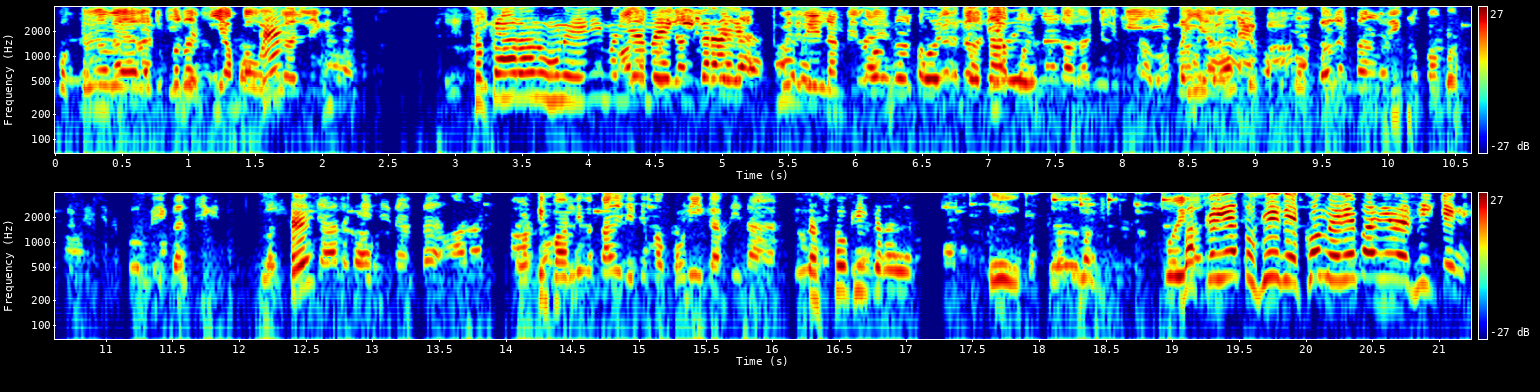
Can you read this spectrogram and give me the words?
ਬੱਕਰੀਆਂ ਵੇ ਰਾਜੂ ਪਤਾ ਕੀ ਆਪਾਂ ਉਹ ਹੈਂ? ਗੱਲ ਨਹੀਂ 17 ਨੂੰ ਹੁਣ ਇਹ ਨਹੀਂ ਮੰਨਿਆ ਮੈਂ ਕੀ ਕਰਾਂ ਯਾਰ ਕੋਈ ਵੇਲਾ ਮਿਲਾ ਕੋਈ ਨਹੀਂ ਅਸੀਂ ਆਪਾਂ ਨੂੰ ਦਾਦਾ ਚਲ ਕੀ ਬਈ ਯਾਰ ਗਲਤ ਤਾਂ ਨਹੀਂ ਆਪਾਂ ਕੋਈ ਗੱਲ ਨਹੀਂ ਹੈਂ? ਚੱਲ ਕਿਸੇ ਦਾ ਤਾਂ ਰੋਟੀ ਬੰਦੀ ਬਤਾ ਵੀ ਦੇ ਕੇ ਮੈਂ ਫੋਨ ਹੀ ਕਰਦੀ ਤਾਂ। ਕਰਕੇ। ਦੱਸੋ ਕੀ ਕਰਾਂ ਯਾਰ? ਕੋਈ ਗੱਲ ਬੱਕਰੀਆਂ ਤੁਸੀਂ ਦੇਖੋ ਮੇਰੇ ਭਾਜੀਆਂ ਦਾ ਠੀਕੇ ਨੇ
